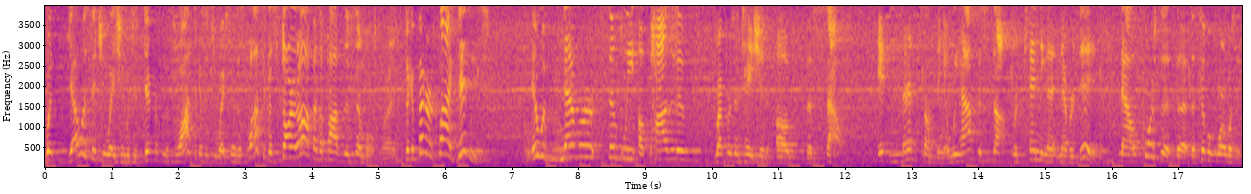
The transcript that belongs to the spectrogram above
With Yella's situation, which is different from the swastika situation, is the swastika started off as a positive symbol. Right. The Confederate flag didn't. It was never simply a positive representation of the South. It meant something, and we have to stop pretending that it never did. Now, of course, the, the, the Civil War wasn't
